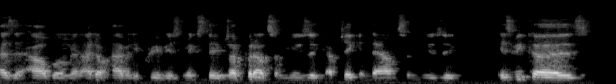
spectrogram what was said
as an album and I don't have any previous mixtapes. I've put out some music. I've taken down some music. Is because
